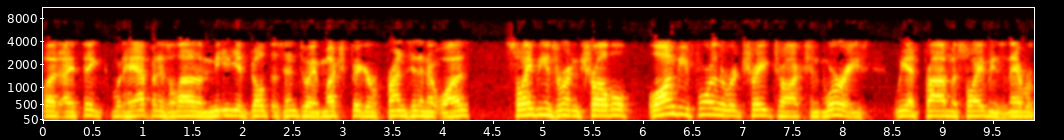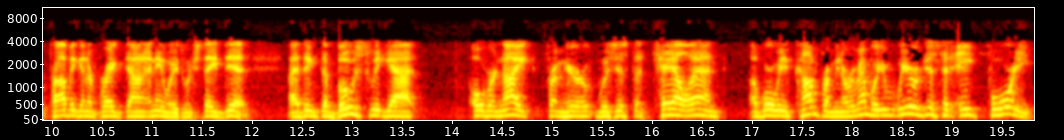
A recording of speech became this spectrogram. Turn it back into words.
but I think what happened is a lot of the media built this into a much bigger frenzy than it was. Soybeans were in trouble long before there were trade talks and worries. We had problem with soybeans and they were probably going to break down anyways, which they did. I think the boost we got overnight from here was just the tail end of where we've come from. You know, remember we, we were just at 840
